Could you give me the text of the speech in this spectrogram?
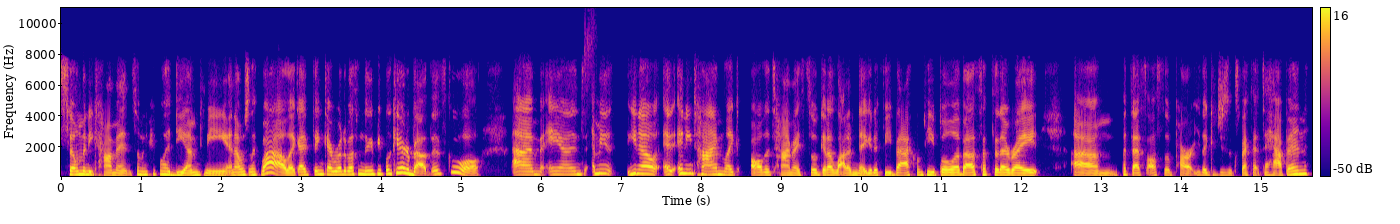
so many comments. So many people had DM'd me, and I was like, wow, like I think I wrote about something that people cared about. That's cool. Um, and I mean, you know, at any time, like all the time, I still get a lot of negative feedback from people about stuff that I write. Um, but that's also part, like, you just expect that to happen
